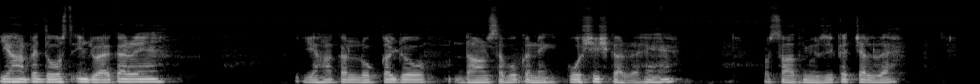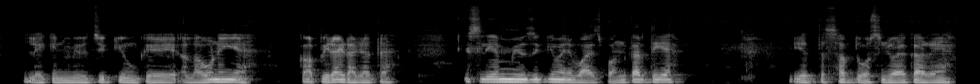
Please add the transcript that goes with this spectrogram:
यहाँ पे दोस्त इंजॉय कर रहे हैं। यहाँ का लोकल जो डांस है, वो करने की कोशिश कर रहे हैं और साथ म्यूज़िक का चल रहा है। लेकिन म्यूज़िक क्योंकि अलाउ नहीं है कॉपीराइट आ जाता है। इसलिए म्यूज़िक की मैंने वॉइस बंद कर दी है। ये तो सब दोस्त इंजॉय कर रहे हैं।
